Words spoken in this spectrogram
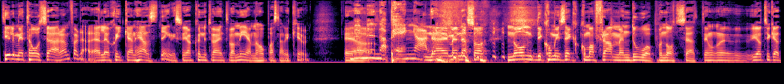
till och med ta åt sig äran för det där. Eller skicka en hälsning. Liksom. Jag kunde tyvärr inte vara med, men hoppas ni hade kul. Eh, Med mina pengar. Nej, men alltså, någon, det kommer ju säkert komma fram ändå på något sätt. Det- Jag tycker att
